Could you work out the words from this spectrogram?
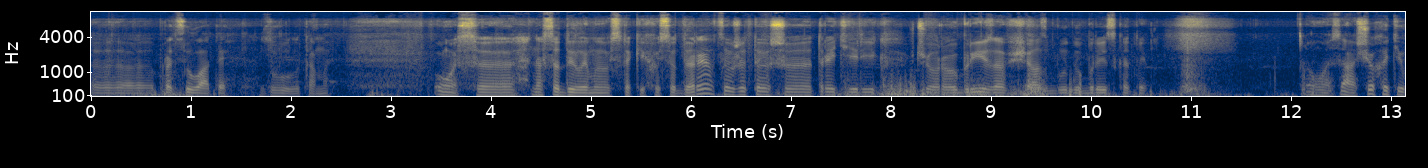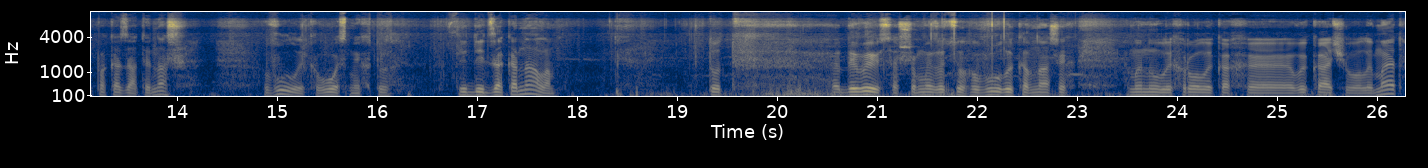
е, працювати з вуликами. Ось, е, насадили ми ось таких ось дерев, це вже теж е, третій рік. Вчора обрізав, зараз буду бризкати. Ось, а що хотів показати, наш вулик восьмий, хто слідить за каналом, тут дивився, що ми з цього вулика в наших минулих роликах е, викачували мед.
